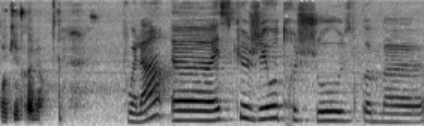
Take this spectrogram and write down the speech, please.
Ok, très bien. Voilà. Euh, est-ce que j'ai autre chose comme... Euh,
